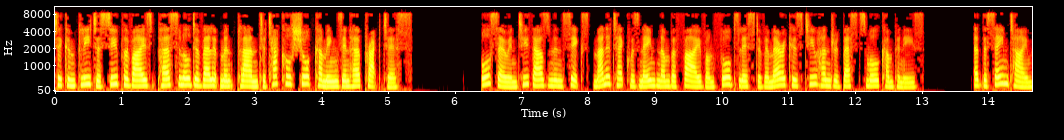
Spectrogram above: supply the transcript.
to complete a supervised personal development plan to tackle shortcomings in her practice. Also in 2006, Mannatech was named number 5 on Forbes' list of America's 200 best small companies. At the same time,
